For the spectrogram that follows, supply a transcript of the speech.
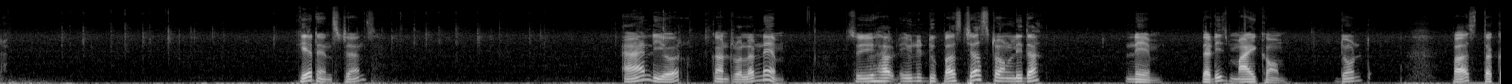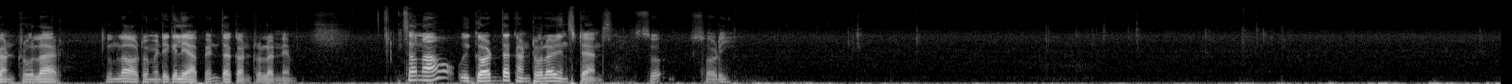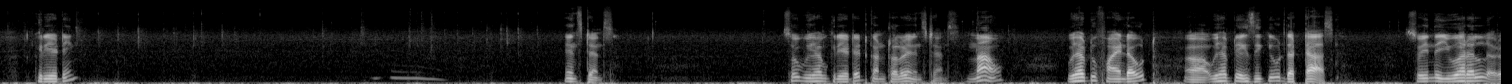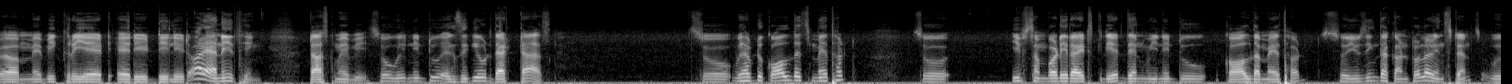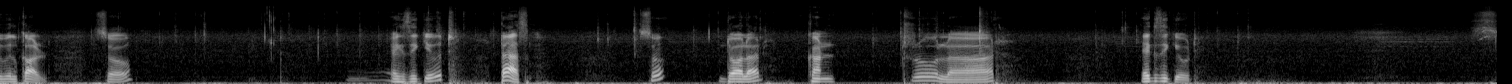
get instance and your controller name. So you have you need to pass just only the name. That is mycom. Don't pass the controller. Joomla automatically append the controller name. So now we got the controller instance. So sorry creating? Instance. So we have created controller instance. Now we have to find out uh, we have to execute the task. So in the URL uh, maybe create edit delete or anything task maybe so we need to execute that task. So we have to call this method. So if somebody writes create then we need to call the method. So using the controller instance we will call. So execute task. So dollar controller execute.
